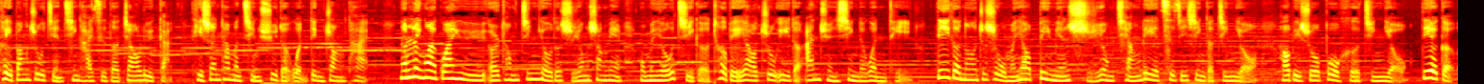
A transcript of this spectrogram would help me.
可以帮助减轻孩子的焦虑感，提升他们情绪的稳定状态。那另外关于儿童精油的使用上面，我们有几个特别要注意的安全性的问题。第一个呢，就是我们要避免使用强烈刺激性的精油。好比说薄荷精油，第二个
